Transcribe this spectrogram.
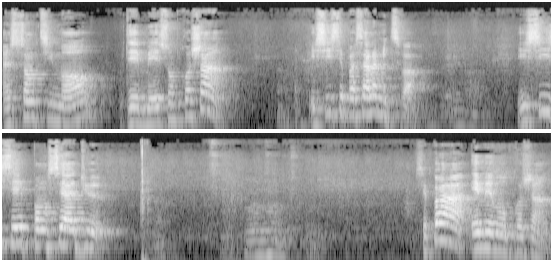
un sentiment d'aimer son prochain. Ici, c'est pas ça la mitzvah. Ici, c'est penser à Dieu. C'est pas aimer mon prochain.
